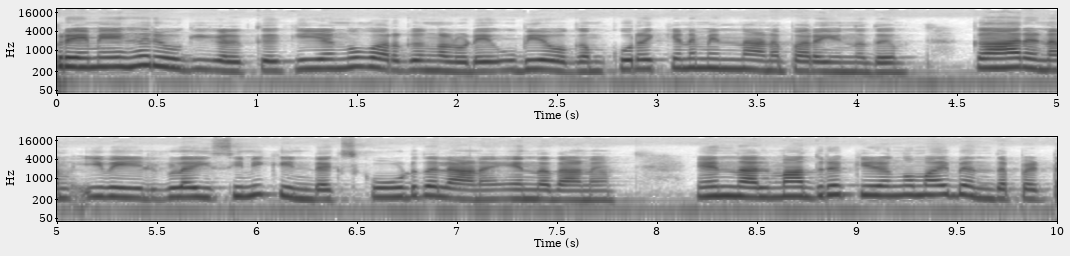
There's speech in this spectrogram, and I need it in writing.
പ്രമേഹ രോഗികൾക്ക് കിഴങ്ങുവർഗങ്ങളുടെ ഉപയോഗം കുറയ്ക്കണമെന്നാണ് പറയുന്നത്. കാരണം ഇവയിൽ ഗ്ലൈസിമിക് ഇൻഡെക്സ് കൂടുതലാണ് എന്നതാണ്. എന്നാൽ മധുരക്കിഴങ്ങുമായി ബന്ധപ്പെട്ട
